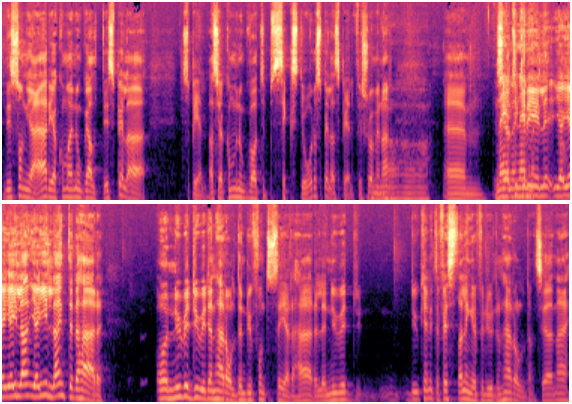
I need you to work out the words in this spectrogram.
det är sån jag är. Jag kommer nog alltid spela spel. Alltså jag kommer nog vara typ 60 år och spela spel. Förstår du vad jag menar? Så Nej, jag, men- tycker nej, det är, men- li- jag, jag, jag, gillar, jag gillar inte det här, "Åh, nu är du i den här åldern, du får inte säga det här. Eller nu är du, du kan inte festa längre för du är i den här åldern. Så jag, nej,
